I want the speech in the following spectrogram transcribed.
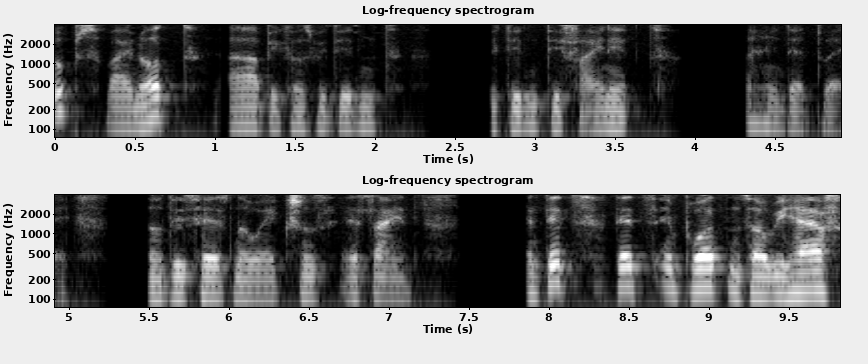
Oops why not? Ah because we didn't we didn't define it in that way. So this has no actions assigned. And that's that's important. So we have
